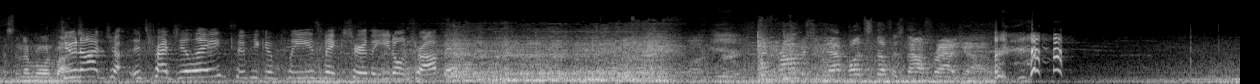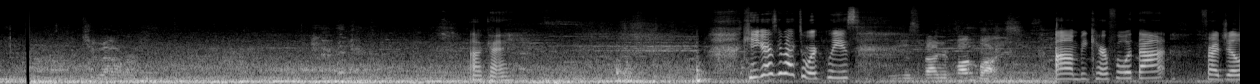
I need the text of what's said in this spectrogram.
that's the number one box. Do not, dro- it's fragile, so if you could please make sure that you don't drop it. I promise you that butt stuff is not fragile. Two hours. Okay. Can you guys get back to work, please? You just found your fun box. Um, be careful with that. Fragile.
